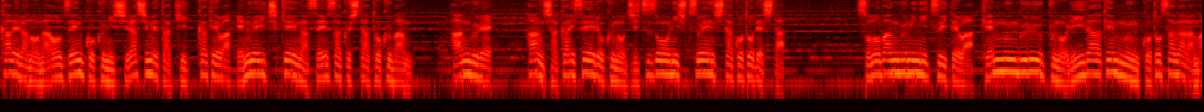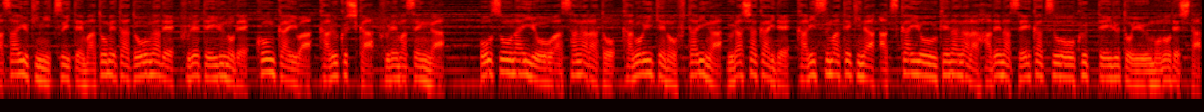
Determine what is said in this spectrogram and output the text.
彼らの名を全国に知らしめたきっかけは NHK が制作した特番、半グレ、反社会勢力の実像に出演したことでした。その番組については、県民グループのリーダー県民こと相良正幸についてまとめた動画で触れているので、今回は軽くしか触れませんが、放送内容は相良と籠池の二人が裏社会でカリスマ的な扱いを受けながら派手な生活を送っているというものでした。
